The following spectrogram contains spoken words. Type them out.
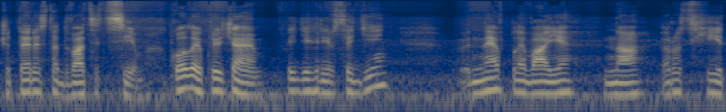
427. Коли включаємо підігрів сидінь, не впливає на розхід,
